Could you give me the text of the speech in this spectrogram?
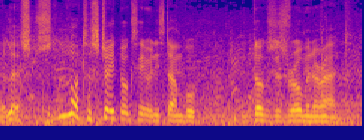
A lot, of stray dogs here in Istanbul. Dogs just roaming around.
